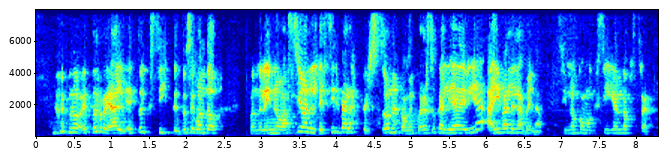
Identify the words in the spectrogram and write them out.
no, esto es real, esto existe. Entonces cuando cuando la innovación le sirve a las personas para mejorar su calidad de vida, ahí vale la pena, si no como que sigue en lo abstracto.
